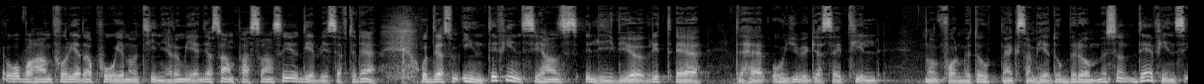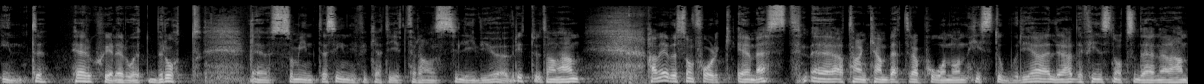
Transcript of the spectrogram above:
och vad han får reda på genom tidningar och media så anpassar han sig ju delvis efter det. Och det som inte finns i hans liv i övrigt är det här att ljuga sig till någon form av uppmärksamhet och berömmelse, det finns inte. Här sker det då ett brott. eh, som inte är signifikativt för hans liv i övrigt. Utan han, han är väl som folk är mest, eh, att han kan bättra på någon historia eller att det finns något sådär när han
